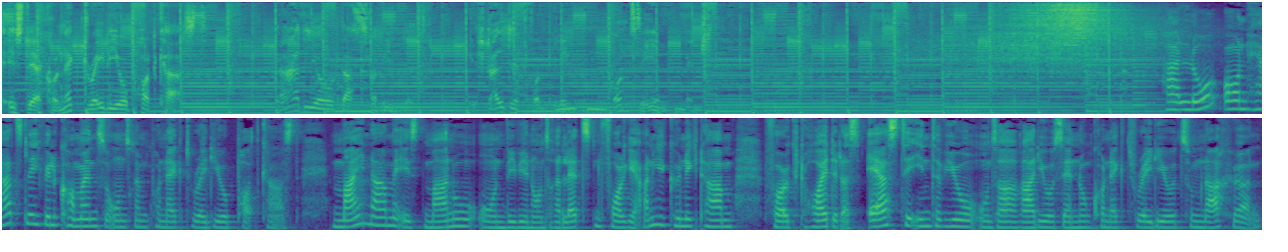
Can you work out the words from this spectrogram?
Hier ist der Connect Radio Podcast. Radio, das verbindet. Gestaltet von blinden und sehenden Menschen. Hallo und herzlich willkommen zu unserem Connect Radio Podcast. Mein Name ist Manu und wie wir in unserer letzten Folge angekündigt haben, folgt heute das erste Interview unserer Radiosendung Connect Radio zum Nachhören.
